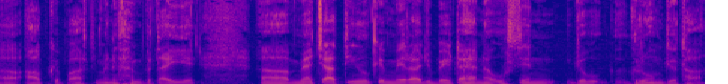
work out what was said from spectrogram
आपके पास। तो मैंने कहा, बताइए मैं चाहती हूँ कि मेरा जो बेटा है ना, उस दिन जो ग्रूम जो था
